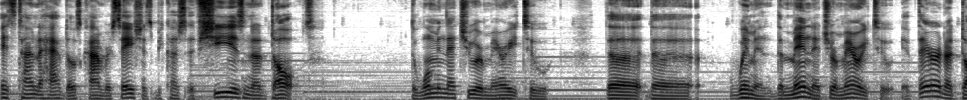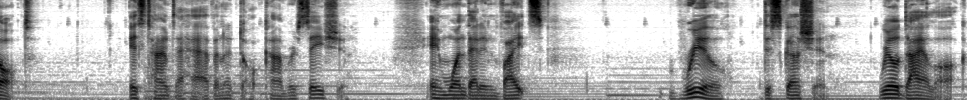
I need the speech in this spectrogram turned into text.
it's time to have those conversations because if she is an adult, the woman that you are married to, the the women, the men that you're married to, if they're an adult, it's time to have an adult conversation and one that invites real discussion, real dialogue.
